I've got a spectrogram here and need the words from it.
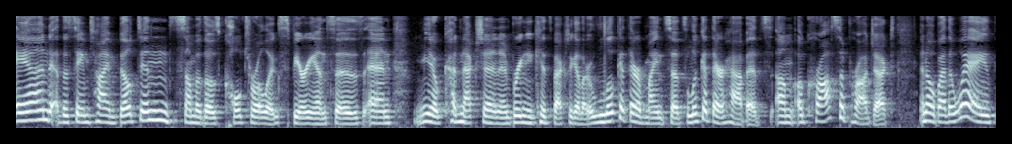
and at the same time built in some of those cultural experiences and you know connection and bringing kids back together. Look at their mindsets look at their habits um, across a project. And oh by the way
